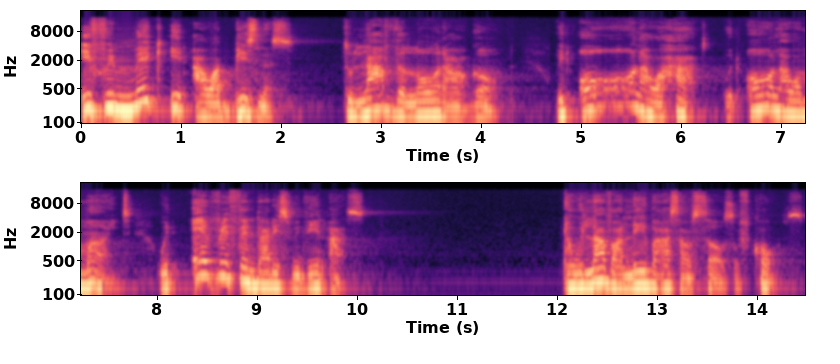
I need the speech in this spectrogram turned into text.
If we make it our business to love the Lord our God with all our heart, with all our might, with everything that is within us, and we love our neighbor as ourselves, of course,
